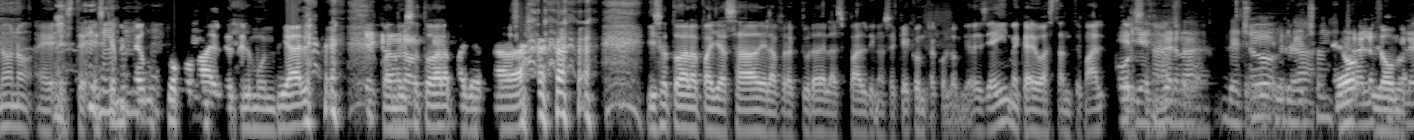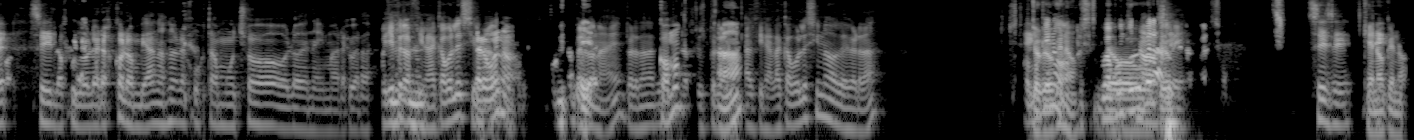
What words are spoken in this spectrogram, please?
No, no, eh, este, es que me cae un poco mal desde el Mundial cuando hizo toda la payasada. hizo toda la payasada de la fractura de la espalda y no sé qué contra Colombia. Desde ahí me cae bastante mal Oye, es verdad. De hecho, de verdad. hecho en Pero general los, lo futbole- mejor. sí, los futboleros colombianos no les gusta mucho lo de Neymar, es verdad. Oye, pero al final acabó lesionado. bueno, poquito pelea. Perdona, ¿eh? Perdona. ¿Cómo? Pero ¿Ah? al- al final acabó lesionado de verdad. ¿Cómo Yo creo que no. Pero Yo No, creo operarse. que sí. no. Sí, sí. Que no, que no.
